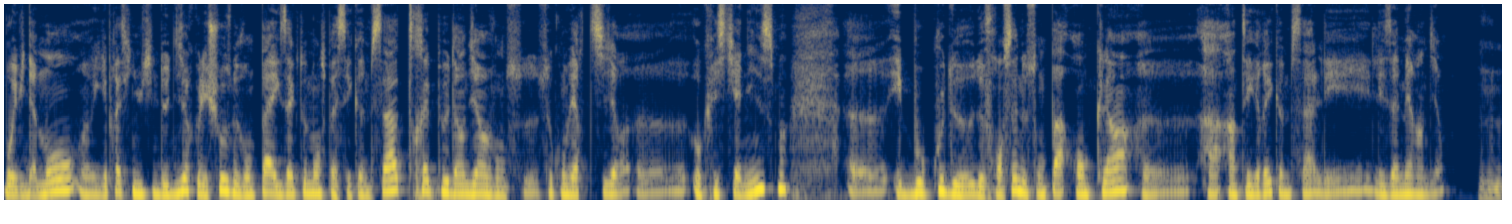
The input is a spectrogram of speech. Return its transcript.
Bon, évidemment, euh, il est presque inutile de dire que les choses ne vont pas exactement se passer comme ça. Très peu d'Indiens vont se, convertir euh, au christianisme euh, et beaucoup de, Français ne sont pas enclins à intégrer comme ça les, Amérindiens. Mmh.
